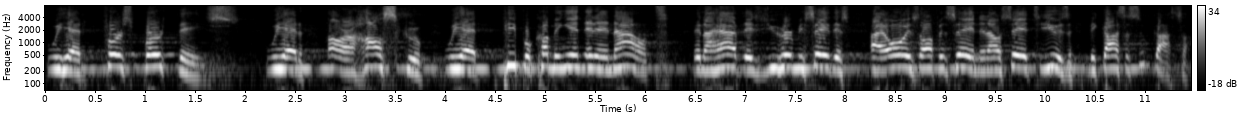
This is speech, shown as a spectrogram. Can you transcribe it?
We had first birthdays. We had our house group. We had people coming in, in and out. And I have, as you heard me say this, I always often say, and I'll say it to you, is mi sukasa.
